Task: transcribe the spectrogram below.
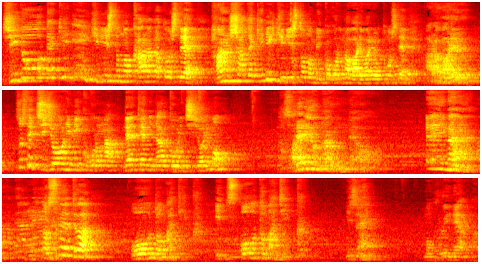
自動的にキリストの体として反射的にキリストの御心が我々を通して現れる。そして地上に御心が、ね、天になる通り地上にもなされるようになるんだよエイメン全てはオートマティック。It's オートマティックいいですねもう古いねあれは。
